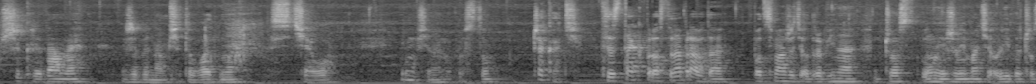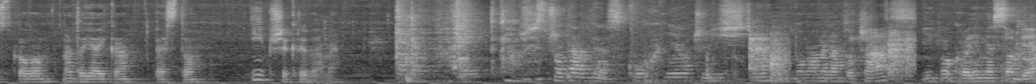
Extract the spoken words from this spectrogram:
przykrywamy, żeby nam się to ładnie ścięło. I musimy po prostu czekać. To jest tak proste, naprawdę. Podsmażyć odrobinę czosnku, jeżeli macie oliwę czosnkową, na to jajka, pesto i przykrywamy. Dobrze, sprzątamy teraz kuchnię oczywiście, bo mamy na to czas i pokroimy sobie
